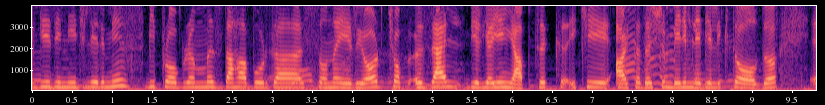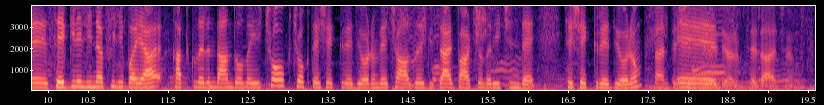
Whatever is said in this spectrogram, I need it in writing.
Sevgili dinleyicilerimiz bir programımız daha burada sona eriyor. Çok özel bir yayın yaptık. İki arkadaşım benimle birlikte oldu. Ee, sevgili Lina Filiba'ya katkılarından dolayı çok çok teşekkür ediyorum ve çaldığı güzel parçaları için de teşekkür ediyorum. Ben teşekkür Ee, ediyorum Sedacığım.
